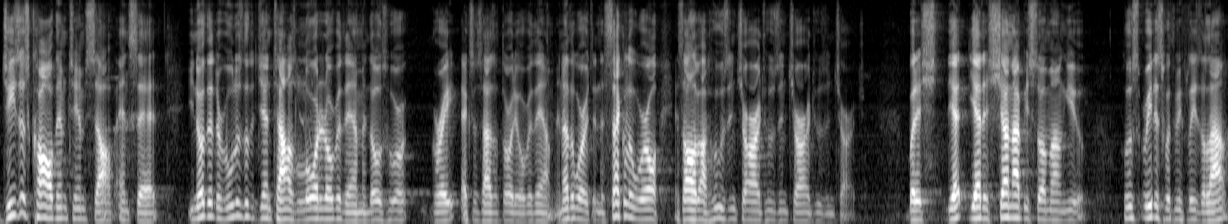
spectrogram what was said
Jesus called them to himself and said, You know that the rulers of the Gentiles lord it over them, and those who are great exercise authority over them. In other words, in the secular world, it's all about who's in charge, who's in charge, who's in charge. But it yet, yet it shall not be so among you. Who's, read this with me, please, aloud.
